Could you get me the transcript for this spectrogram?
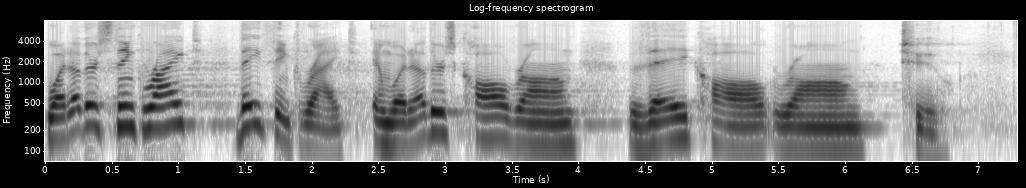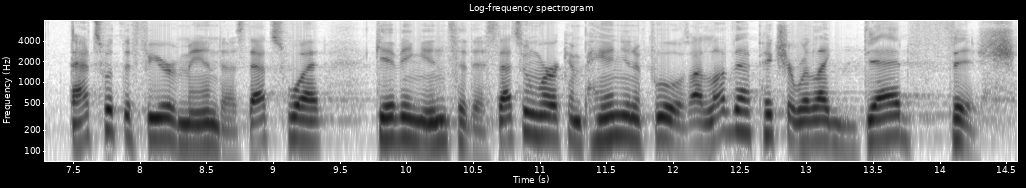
What others think right, they think right, and what others call wrong, they call wrong too. That's what the fear of man does. That's what giving into this. That's when we're a companion of fools. I love that picture. We're like dead fish.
